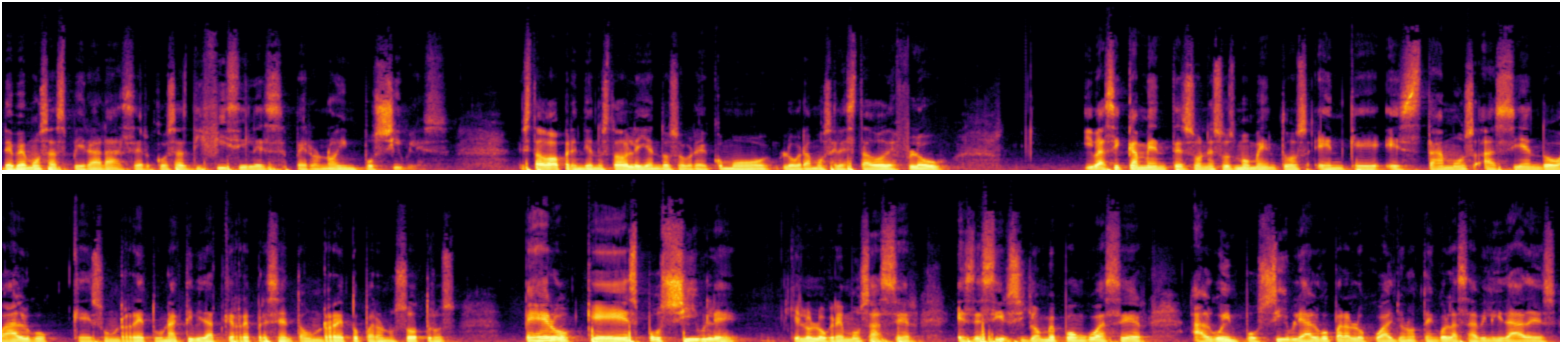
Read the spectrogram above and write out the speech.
Debemos aspirar a hacer cosas difíciles, pero no imposibles. He estado aprendiendo, he estado leyendo sobre cómo logramos el estado de flow. Y básicamente son esos momentos en que estamos haciendo algo que es un reto, una actividad que representa un reto para nosotros, pero que es posible que lo logremos hacer. Es decir, si yo me pongo a hacer algo imposible, algo para lo cual yo no tengo las habilidades,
